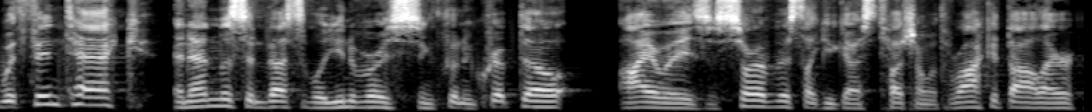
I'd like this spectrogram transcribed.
with fintech, an endless investable universe, including crypto, IRA as a service, like you guys touched on with Rocket Dollar,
